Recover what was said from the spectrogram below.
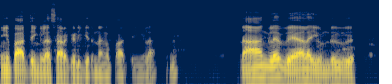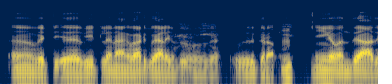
நீங்கள் பார்த்தீங்களா சரக்கு அடிக்கிறது நாங்கள் பார்த்தீங்களா ம்? நாங்களே வேலையுண்டு வெ வெட்டி வீட்டில் நாங்கள் பாட்டுக்கு வேலையுண்டு இருக்கிறோம். ம்? நீங்கள் வந்து அது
